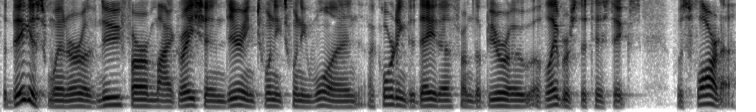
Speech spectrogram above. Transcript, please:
The biggest winner of new firm migration during 2021, according to data from the Bureau of Labor Statistics, was Florida,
